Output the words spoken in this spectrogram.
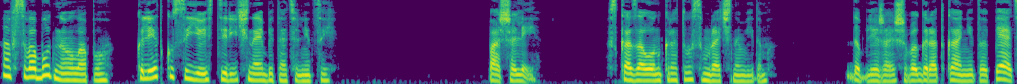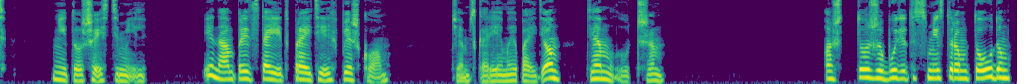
а в свободную лапу — клетку с ее истеричной обитательницей. «Пошли», — сказал он кроту с мрачным видом. «До ближайшего городка не то пять, не то шесть миль, и нам предстоит пройти их пешком. Чем скорее мы пойдем, тем лучше». «А что же будет с мистером Тоудом?» —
